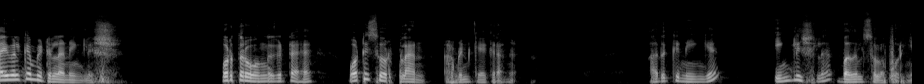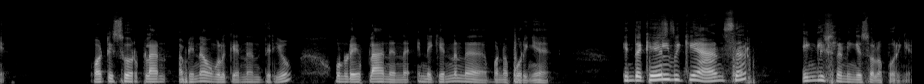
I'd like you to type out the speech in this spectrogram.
I welcome you to learn English ஒருத்தர் உங்ககிட்ட வாட் இஸ் யுவர் பிளான் அப்படின்னு கேட்குறாங்க அதுக்கு நீங்கள் இங்கிலீஷில் பதில் சொல்ல போகிறீங்க வாட் இஸ் யுவர் பிளான் அப்படின்னா உங்களுக்கு என்னன்னு தெரியும். உன்னுடைய பிளான் என்ன? இன்றைக்கி என்னென்ன பண்ண போகிறீங்க இந்த கேள்விக்கு ஆன்சர் இங்கிலீஷில் நீங்கள் சொல்ல போகிறீங்க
